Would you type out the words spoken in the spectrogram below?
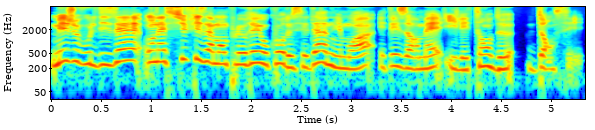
Mais je vous le disais, on a suffisamment pleuré au cours de ces derniers mois et désormais, il est temps de danser.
